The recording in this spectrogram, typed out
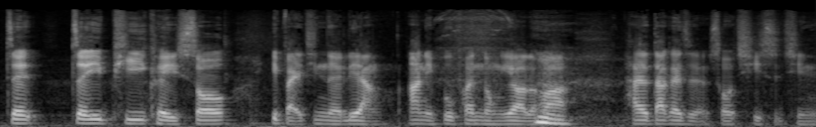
这这一批可以收一百斤的量，啊，你不喷农药的话，它就大概只能收七十斤。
